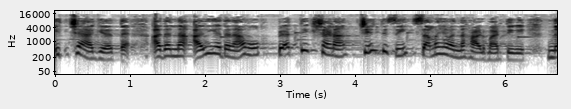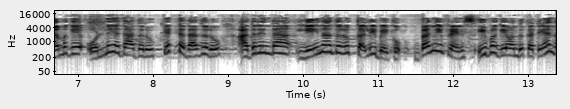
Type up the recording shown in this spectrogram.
ಇಚ್ಛೆ ಆಗಿರುತ್ತೆ. ಅದನ್ನ ಅರಿಯದ ನಾವು ಪ್ರತಿ ಕ್ಷಣ ಚಿಂತಿಸಿ ಸಮಯವನ್ನ ಹಾಳು ಮಾಡ್ತೀವಿ. ನಮಗೆ ಒಳ್ಳೆಯದಾದರೂ ಕೆಟ್ಟದಾದರೂ ಅದರಿಂದ ಏನಾದರೂ ಕಲಿಬೇಕು. ಬನ್ನಿ ಫ್ರೆಂಡ್ಸ್ ಈ ಬಗ್ಗೆ ಒಂದು ಕಥೆಯನ್ನ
